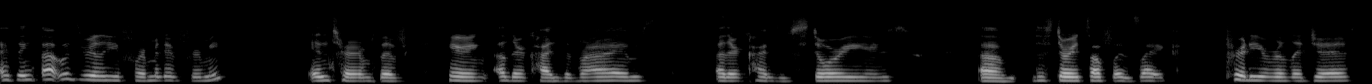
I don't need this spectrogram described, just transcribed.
I think that was really formative for me in terms of hearing other kinds of rhymes other kinds of stories. Um, the story itself was like pretty religious.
